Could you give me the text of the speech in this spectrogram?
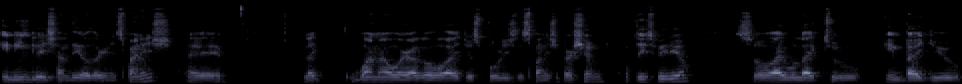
in English and the other in Spanish. Uh, like one hour ago, I just published the Spanish version of this video. So I would like to invite you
